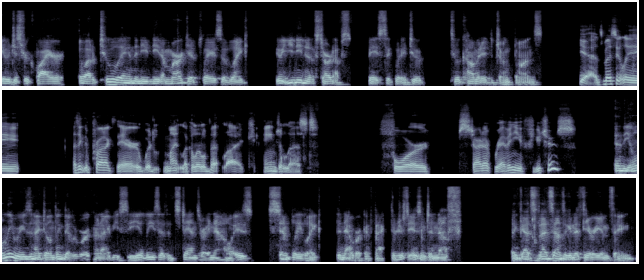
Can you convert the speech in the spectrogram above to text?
It would just require a lot of tooling, and then you'd need a marketplace of like you, know, you need enough startups basically to to accommodate the junk bonds. Yeah, it's basically. I think the product there would might look a little bit like AngelList for startup revenue futures. And the only reason I don't think that would work on IBC, at least as it stands right now, is simply like the network effect. There just isn't enough. Like that's that sounds like an Ethereum thing,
